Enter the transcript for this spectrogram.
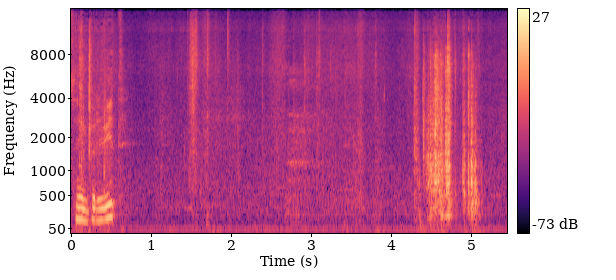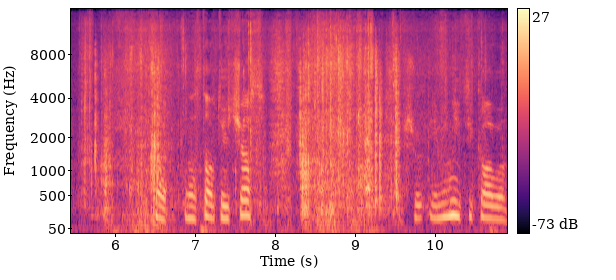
Всім привіт! Так, настав той час, що і мені цікаво,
